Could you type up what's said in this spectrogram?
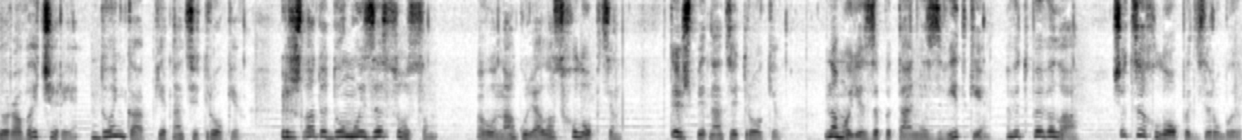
Вчора ввечері донька 15 років прийшла додому із засосом. Вона гуляла з хлопцем, теж 15 років. На моє запитання, звідки, відповіла, що це хлопець зробив.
